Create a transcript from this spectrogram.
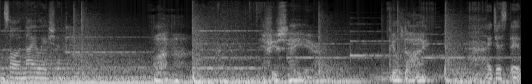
and saw annihilation. One. If you stay here, you'll die. I just did.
